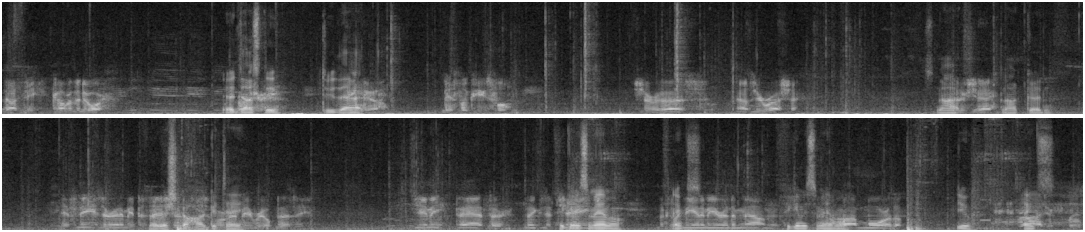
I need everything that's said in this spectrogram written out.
Dusty, cover the door. Yeah, Dusty. Do that. This looks useful. Sure does. How's your Russian? It's not, not good. If these are enemy wish positions, we're gonna be real busy. Jimmy, Panther, things have Hey, give me changed. some ammo. Looks like Thanks. the enemy are in the mountains. Hey, give me some ammo. A lot more of them. You. Thanks. Listen,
